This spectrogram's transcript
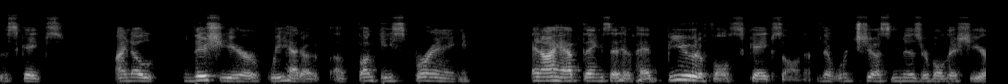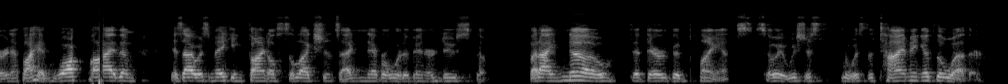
the scapes. I know this year we had a, a funky spring and I have things that have had beautiful scapes on them that were just miserable this year. And if I had walked by them as I was making final selections, I never would have introduced them. But I know that they're good plants. So it was just, it was the timing of the weather.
